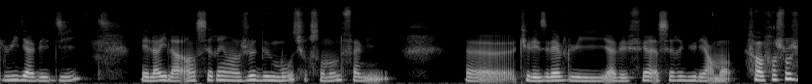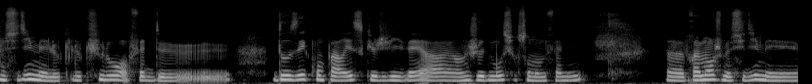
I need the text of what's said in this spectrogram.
lui, il avait dit, et là, il a inséré un jeu de mots sur son nom de famille. que les élèves lui avaient fait assez régulièrement. Enfin, franchement, je me suis dit, mais le, le culot, en fait, de d'oser comparer ce que je vivais à un jeu de mots sur son nom de famille. vraiment, je me suis dit, mais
